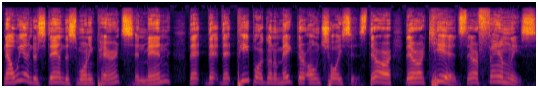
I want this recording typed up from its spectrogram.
Now, we understand this morning, parents and men, that, that, that people are going to make their own choices. There are, there are kids, there are families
